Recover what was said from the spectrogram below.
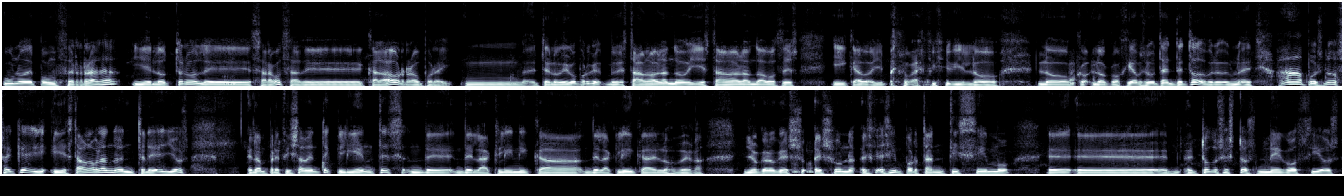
uno de Ponferrada y el otro de Zaragoza, de Calahorra o por ahí. Mm, te lo digo porque estaban hablando y estaban hablando a voces y, claro, y, y lo, lo, lo cogía absolutamente todo. Pero, eh, ah, pues no sé qué. Y estaban hablando entre ellos eran precisamente clientes de, de la clínica de la clínica de los Vega. Yo creo que es, es, una, es, es importantísimo eh, eh, todos estos negocios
